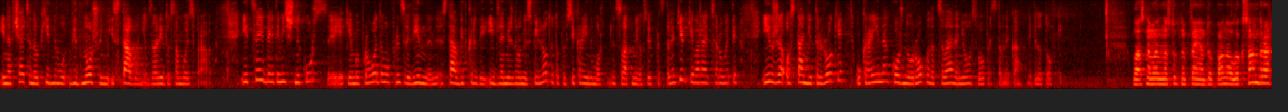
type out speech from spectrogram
і навчається необхідному відношенню і ставленню взагалі до самої справи. І цей дев'ятимісячний курс, який ми проводимо, в принципі, він став відкритий і для міжнародної спільноти, тобто всі країни можуть насилати на нього своїх представників, які вважають це робити. І вже останні три роки Україна кожного року надсилає на нього свого представника для підготовки. Власне, у мене наступне питання до пана Олександра.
